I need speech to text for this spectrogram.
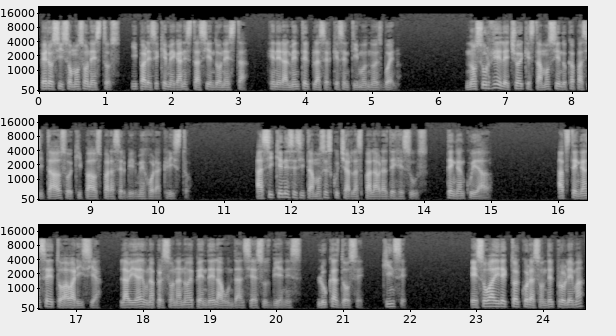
Pero si somos honestos, y parece que Megan está siendo honesta, generalmente el placer que sentimos no es bueno. No surge del hecho de que estamos siendo capacitados o equipados para servir mejor a Cristo. Así que necesitamos escuchar las palabras de Jesús, tengan cuidado. Absténganse de toda avaricia, la vida de una persona no depende de la abundancia de sus bienes. Lucas 12, 15. Eso va directo al corazón del problema,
